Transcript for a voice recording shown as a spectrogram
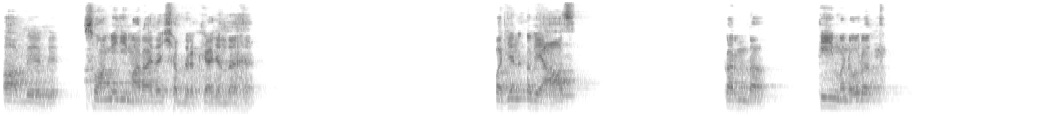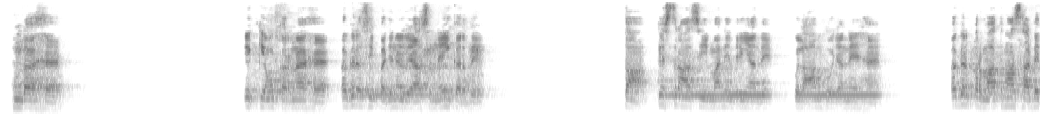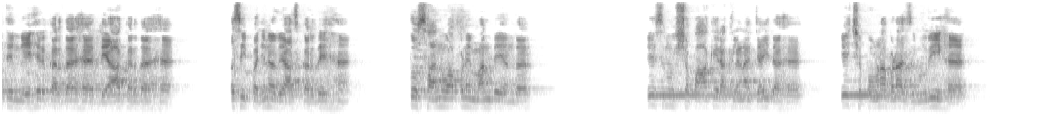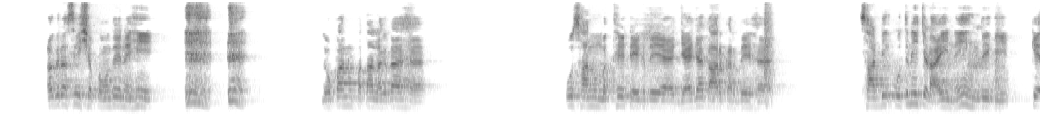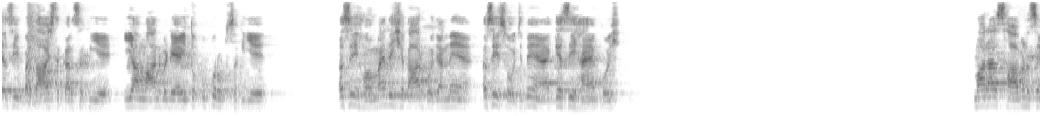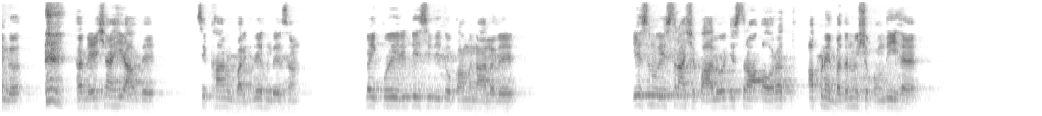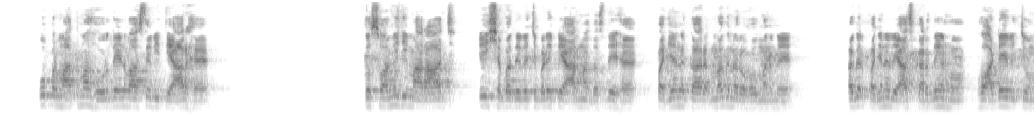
ਆਪ ਦੇ ਅੱਗੇ ਸਵਾਮੀ ਜੀ ਮਹਾਰਾਜ ਦਾ ਸ਼ਬਦ ਰੱਖਿਆ ਜਾਂਦਾ ਹੈ। ਭਜਨ ਅਭਿਆਸ ਕਰਨ ਦਾ ਕੀ ਮਨੋਰਥ ਹੁੰਦਾ ਹੈ? ਇਹ ਕਿਉਂ ਕਰਨਾ ਹੈ? ਅਗਰ ਅਸੀਂ ਭਜਨ ਅਭਿਆਸ ਨਹੀਂ ਕਰਦੇ, ਤਾਂ ਕਿਸ ਤਰ੍ਹਾਂ ਅਸੀਂ ਮਨ ਇੰਦਰੀਆਂ ਦੇ ਗੁਲਾਮ ਹੋ ਜਾਂਦੇ ਹਾਂ? ਅਗਰ ਪ੍ਰਮਾਤਮਾ ਸਾਡੇ ਤੇ ਮਿਹਰ ਕਰਦਾ ਹੈ, ਦਇਆ ਕਰਦਾ ਹੈ, ਅਸੀਂ ਭਜਨ ਅਭਿਆਸ ਕਰਦੇ ਹਾਂ, ਤਾਂ ਸਾਨੂੰ ਆਪਣੇ ਮਨ ਦੇ ਅੰਦਰ ਇਸ ਨੂੰ ਛਪਾ ਕੇ ਰੱਖ ਲੈਣਾ ਚਾਹੀਦਾ ਹੈ। ਇਹ ਛਪਾਉਣਾ ਬੜਾ ਜ਼ਰੂਰੀ ਹੈ। ਅਗਰ ਅਸੀਂ ਛਪਾਉਂਦੇ ਨਹੀਂ, ਲੋਕਾਂ ਨੂੰ ਪਤਾ ਲੱਗਦਾ ਹੈ, ਉਹ ਸਾਨੂੰ ਮੱਥੇ ਟੇਕਦੇ ਐ ਜੈ ਜੈਕਾਰ ਕਰਦੇ ਹੈ। ਸਾਡੀ ਉਤਨੀ ਚੜ੍ਹਾਈ ਨਹੀਂ ਹੁੰਦੀਗੀ ਕਿ ਅਸੀਂ ਬਰਦਾਸ਼ਤ ਕਰ ਸਕੀਏ ਜਾਂ ਮਾਨ ਵਡਿਆਈ ਤੋਂ ਉੱਪਰ ਉੱਠ ਸਕੀਏ। ਅਸੀਂ ਹਉਮੈ ਦੇ ਸ਼ਿਕਾਰ ਹੋ ਜਾਂਦੇ ਆ ਅਸੀਂ ਸੋਚਦੇ ਆ ਕਿ ਅਸੀਂ ਹਾਂ ਕੁਛ। ਮਹਾਰਾਜ ਸਾਵਣ ਸਿੰਘ ਹਮੇਸ਼ਾ ਹੀ ਆਪਦੇ ਸਿੱਖਾਂ ਨੂੰ ਵਰਜਦੇ ਹੁੰਦੇ ਸਨ। ਬਈ ਕੋਈ ਰਿੱਧੀ ਸਿੱਧੀ ਤੋਂ ਕੰਮ ਨਾ ਲਵੇ। ਇਸ ਨੂੰ ਇਸ ਤਰ੍ਹਾਂ ਛਪਾ ਲਓ, ਜਿਸ ਤਰ੍ਹਾਂ ਔਰਤ ਆਪਣੇ ਬਦਨ ਨੂੰ ਛਪਾਉਂਦੀ ਹੈ। ਉਹ ਪਰਮਾਤਮਾ ਹੋਰ ਦੇਣ ਵਾਸਤੇ ਵੀ ਤਿਆਰ ਹੈ। ਤੋ ਸਵਾਮੀ ਜੀ ਮਹਾਰਾਜ ਇਹ ਸ਼ਬਦ ਦੇ ਵਿੱਚ ਬੜੇ ਪਿਆਰ ਨਾਲ ਦੱਸਦੇ ਹੈ, ਭਜਨ ਕਰ, ਮਗਨ ਰਹੋ ਮਨ ਮੇ। ਅਗਰ ਭਜਨ ਅਭਿਆਸ ਕਰਦੇ ਹੋ, ਤੁਹਾਡੇ ਵਿੱਚੋਂ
